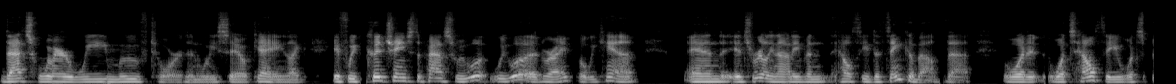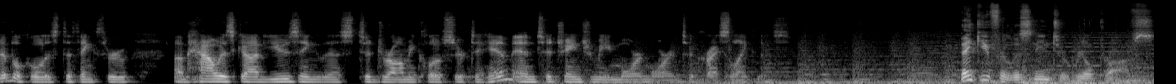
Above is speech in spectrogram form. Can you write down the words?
that's where we move toward and we say okay like if we could change the past we would we would right? But we can't. And it's really not even healthy to think about that. What it what's healthy what's biblical is to think through um, how is god using this to draw me closer to him and to change me more and more into christ likeness Thank you for listening to Real Profs,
